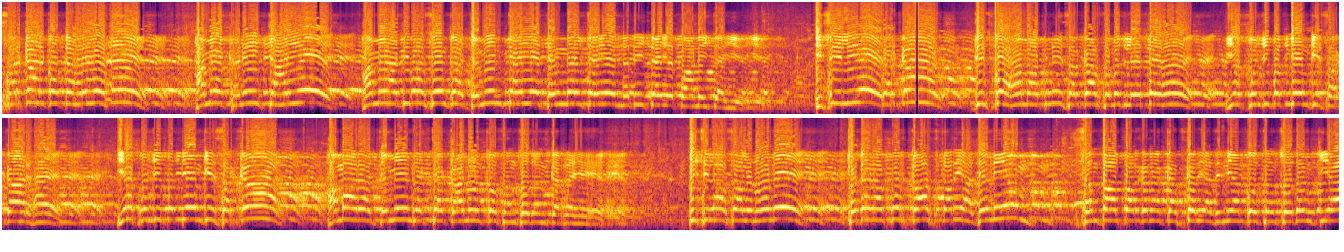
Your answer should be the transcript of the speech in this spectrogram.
सरकार को कह रहे हैं हमें खनिज चाहिए हमें आदिवासियों का ज़मीन चाहिए जंगल चाहिए नदी चाहिए पानी चाहिए इसीलिए सरकार जिसको हम अपनी सरकार समझ लेते हैं यह पूंजीपतियों की सरकार है। यह पूंजीपतियों की सरकार हमारा ज़मीन रक्षा कानून को संशोधन कर रहे हैं। पिछला साल उन्होंने छोटानागपुर काश्तकारी अधिनियम, संताल परगना काश्तकारी अधिनियम को संशोधन किया।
